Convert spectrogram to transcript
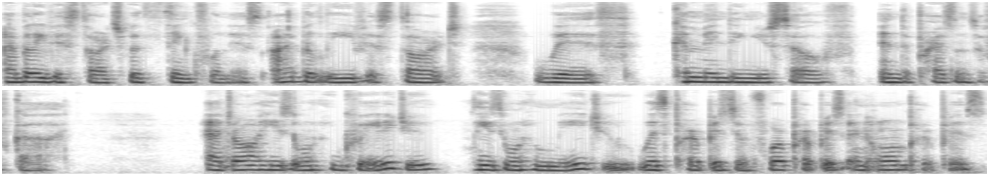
I believe it starts with thankfulness. I believe it starts with commending yourself in the presence of God. After all, He's the one who created you. He's the one who made you with purpose and for purpose and on purpose.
